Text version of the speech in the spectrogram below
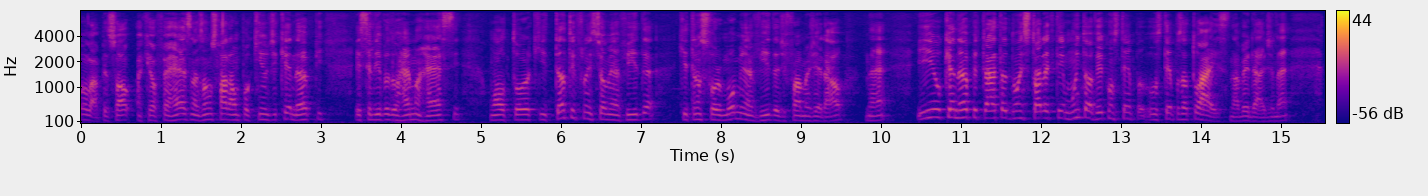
Olá pessoal, aqui é o Ferrez. Nós vamos falar um pouquinho de Kenup, esse livro do Herman Hesse, um autor que tanto influenciou minha vida, que transformou minha vida de forma geral, né? E o Kenup trata de uma história que tem muito a ver com os tempos, os tempos atuais, na verdade, né?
